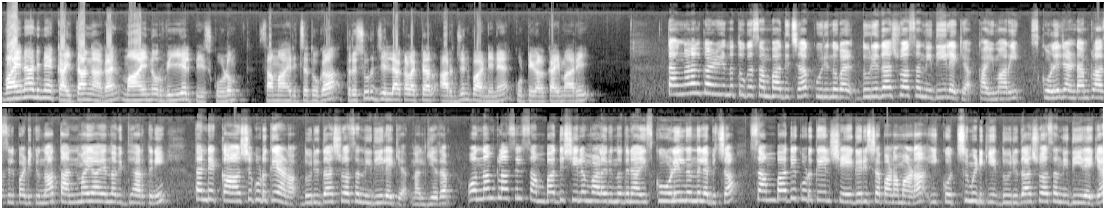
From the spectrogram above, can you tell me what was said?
വയനാടിനെ കൈത്താങ്ങാകാൻ മായന്നൂർ വി എൽ പി സ്കൂളും സമാഹരിച്ച തുക തൃശൂർ ജില്ലാ കളക്ടർ അർജുൻ പാണ്ഡിന് കുട്ടികൾ കൈമാറി. തങ്ങളാൽ കഴിയുന്ന തുക സമ്പാദിച്ച കുരുന്നുകൾ ദുരിതാശ്വാസ നിധിയിലേക്ക് കൈമാറി. സ്കൂളിൽ രണ്ടാം ക്ലാസ്സിൽ പഠിക്കുന്ന തന്മയ എന്ന വിദ്യാർത്ഥിനി തന്റെ കാശ് കൊടുക്കുകയാണ് ദുരിതാശ്വാസ നിധിയിലേക്ക് നൽകിയത്. ഒന്നാം ക്ലാസ്സിൽ സമ്പാദ്യശീലം വളരുന്നതിനായി സ്കൂളിൽ നിന്ന് ലഭിച്ച സമ്പാദ്യ കൊടുക്കയിൽ ശേഖരിച്ച പണമാണ് ഈ കൊച്ചുമിടുക്കി ദുരിതാശ്വാസ നിധിയിലേക്ക്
